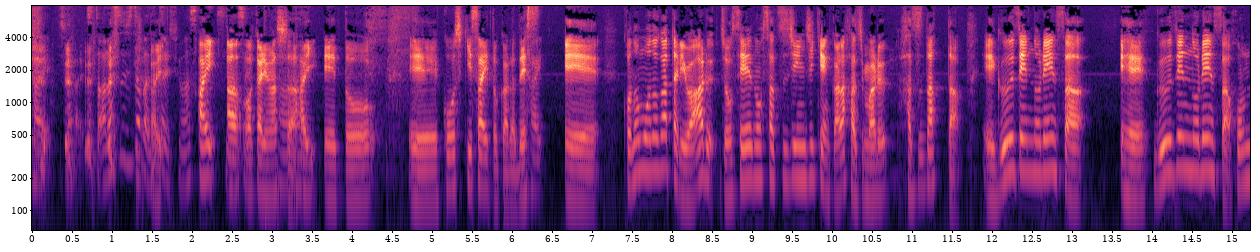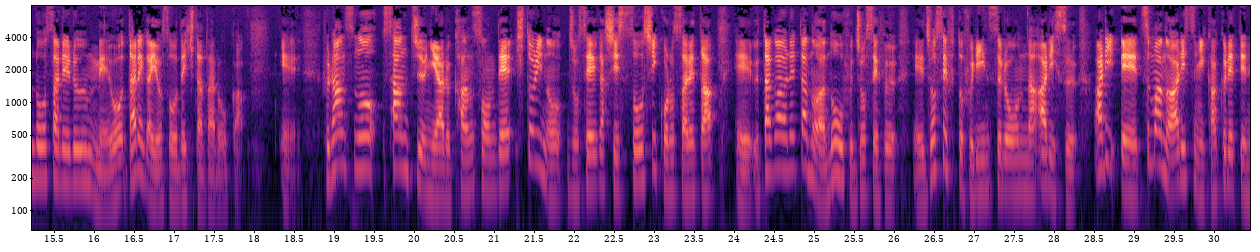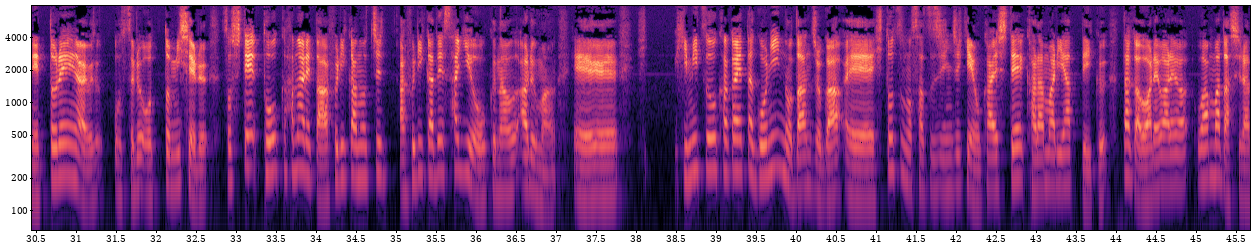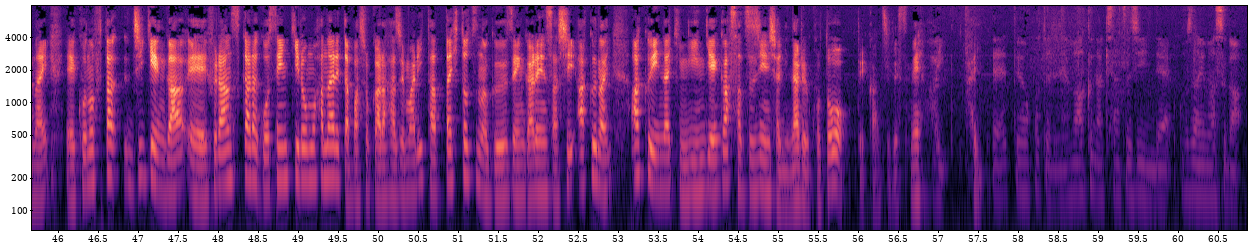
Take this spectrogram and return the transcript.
はい。じゃあ、ちょっとあらすじとか出たりしますか？はい、あ、わかりました。ははいい。えっ、と、えー公式サイトからです。はいえーこの物語はある女性の殺人事件から始まるはずだった。えー偶然の連鎖、えー偶然の連鎖、翻弄される運命を誰が予想できただろうか。えーフランスの山中にある寒村で一人の女性が失踪し殺された。えー疑われたのは農夫ジョセフ、えージョセフと不倫する女アリス、アリ、え妻のアリスに隠れてネット恋愛をする夫ミシェル、そして遠く離れたアフリカの地、アフリカで詐欺を行うアルマン、えー秘密を抱えた5人の男女が、えー一つの殺人事件を介して絡まり合っていく。だが我々はまだ知らない。えーこの二事件が、えーフランスから5000キロも離れた場所から始まり、たった一つの偶然が連鎖し、悪な、悪意なき人間が殺人者になることをっていう感じですね。はい。はい。えーということでね、まあ、悪なき殺人でございますが、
